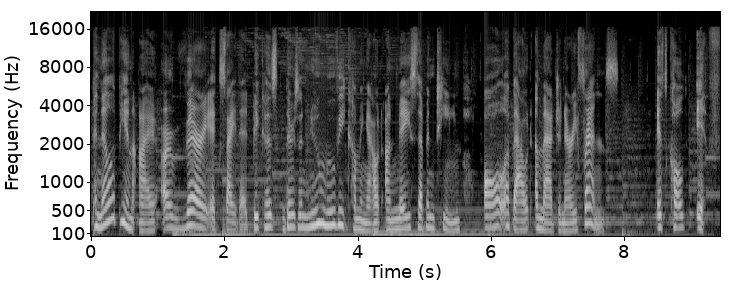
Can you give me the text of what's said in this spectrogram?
Penelope and I are very excited because there's a new movie coming out on May 17 all about imaginary friends. It's called If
